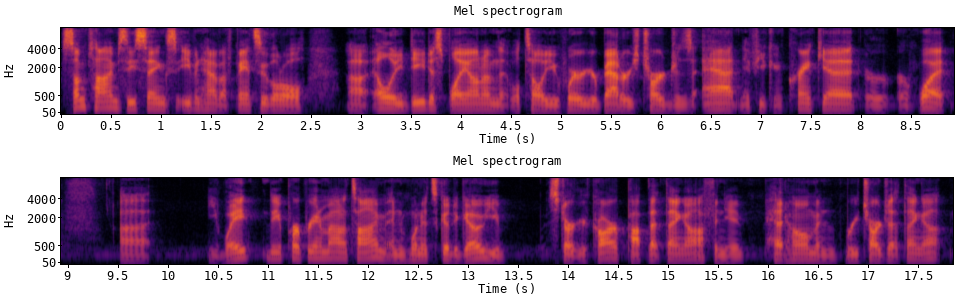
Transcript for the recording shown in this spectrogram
Sometimes these things even have a fancy little uh, LED display on them that will tell you where your battery's charge is at and if you can crank yet or, or what. Uh, you wait the appropriate amount of time, and when it's good to go, you start your car, pop that thing off, and you head home and recharge that thing up.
